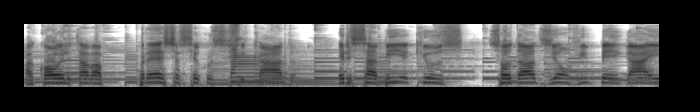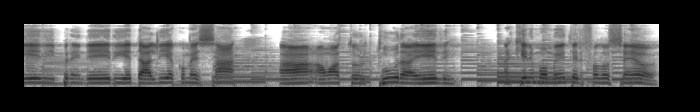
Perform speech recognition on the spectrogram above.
a qual ele estava prestes a ser crucificado, ele sabia que os soldados iam vir pegar ele prender ele, e dali ia começar a, a uma tortura a ele. Naquele momento ele falou: Senhor,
